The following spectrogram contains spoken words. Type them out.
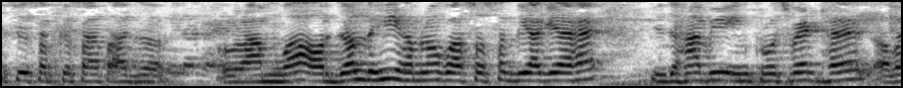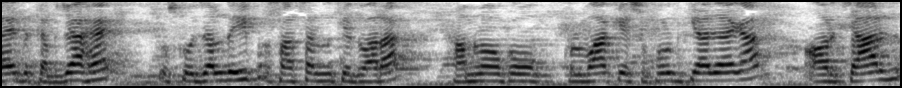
इसी सबके साथ आज प्रोग्राम हुआ और जल्द ही हम लोगों को आश्वासन दिया गया है कि जहाँ भी इंक्रोचमेंट है, अवैध कब्जा है, उसको जल्द ही प्रशासन के द्वारा हम लोगों को खुलवा के सुपुर्द किया जाएगा और चार्ज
